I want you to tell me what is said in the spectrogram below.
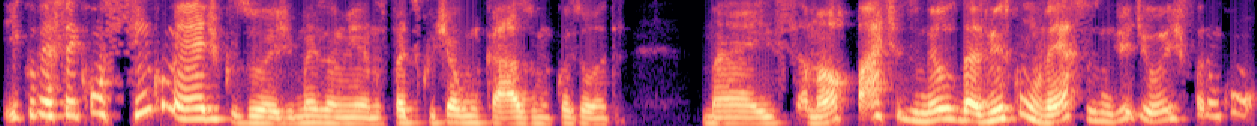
e conversei com cinco médicos hoje, mais ou menos, para discutir algum caso, uma coisa ou outra. Mas a maior parte dos meus, das minhas conversas no dia de hoje foram com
